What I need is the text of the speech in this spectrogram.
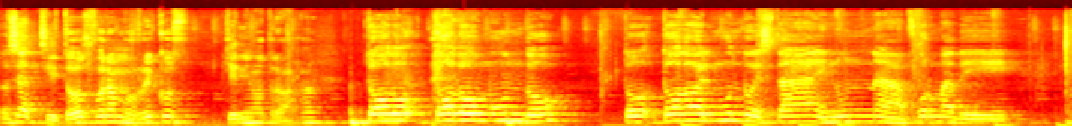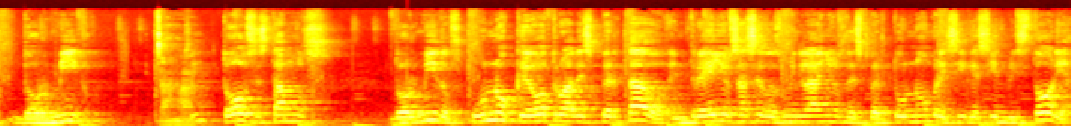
O sea, Si todos fuéramos ricos, ¿quién iba a trabajar? todo, todo mundo, to- todo el mundo está en una forma de dormido. Ajá. ¿sí? Todos estamos dormidos, uno que otro ha despertado. Entre ellos hace dos mil años despertó un hombre y sigue siendo historia.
